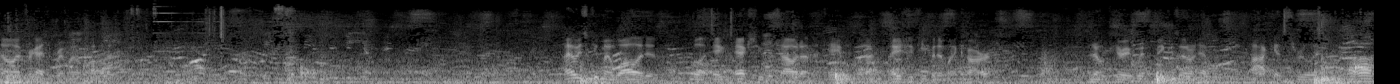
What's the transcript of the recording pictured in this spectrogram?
No, I forgot to bring my wallet. I always keep my wallet in. Well, it actually was out on the table, but I, I usually keep it in my car. I don't carry it with me because I don't have pockets really. Uh huh.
